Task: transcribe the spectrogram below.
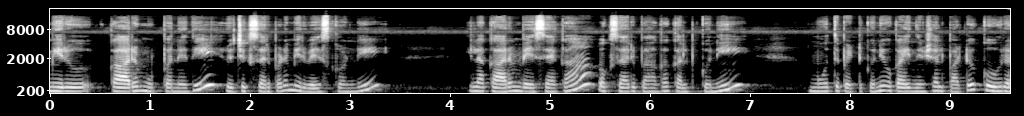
మీరు కారం ఉప్పు అనేది రుచికి సరిపడా మీరు వేసుకోండి. ఇలా కారం వేశాక ఒకసారి బాగా కలుపుకొని మూత పెట్టుకొని ఒక ఐదు నిమిషాల పాటు కూర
